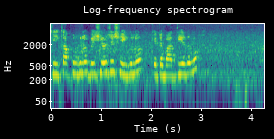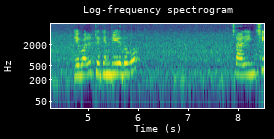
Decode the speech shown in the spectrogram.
যেই কাপড়গুলো বেশি হয়েছে সেইগুলো কেটে বাদ দিয়ে দেবো। এবারে টেকেন দিয়ে দেবো চার ইঞ্চি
